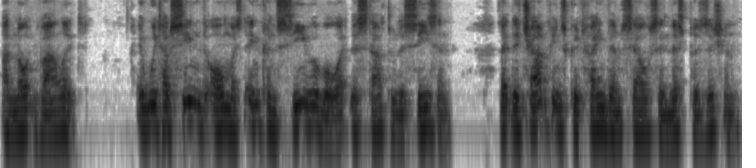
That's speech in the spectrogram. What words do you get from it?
are not valid. It would have seemed almost inconceivable at the start of the season that the champions could find themselves in this position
